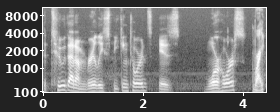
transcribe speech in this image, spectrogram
The two that I'm really speaking towards is Warhorse right.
